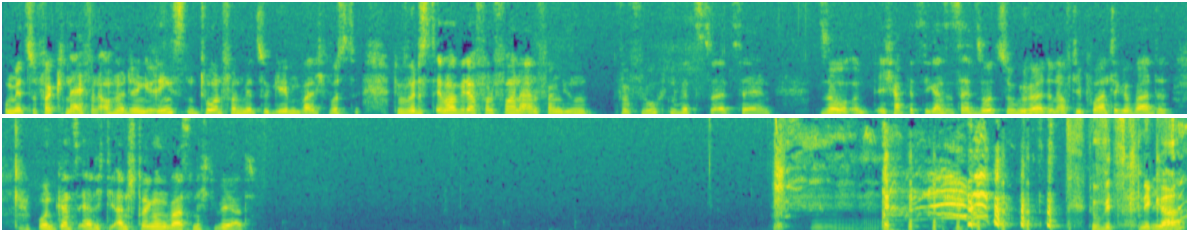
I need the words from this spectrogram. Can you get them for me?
um mir zu verkneifen, auch nur den geringsten Ton von mir zu geben, weil ich wusste, du würdest immer wieder von vorne anfangen, diesen verfluchten Witz zu erzählen. So, und ich habe jetzt die ganze Zeit so zugehört und auf die Pointe gewartet. Und ganz ehrlich, die Anstrengung war es nicht wert. Du Witzknicker. Ja.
